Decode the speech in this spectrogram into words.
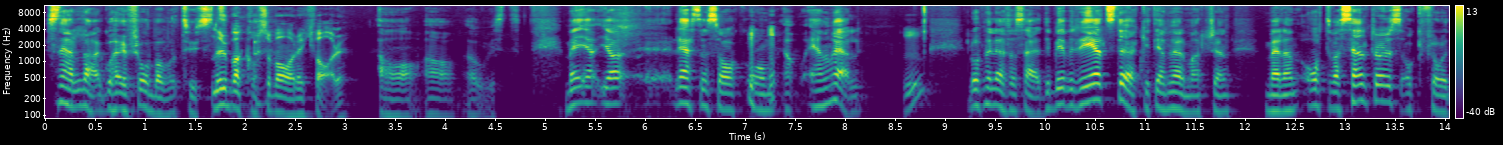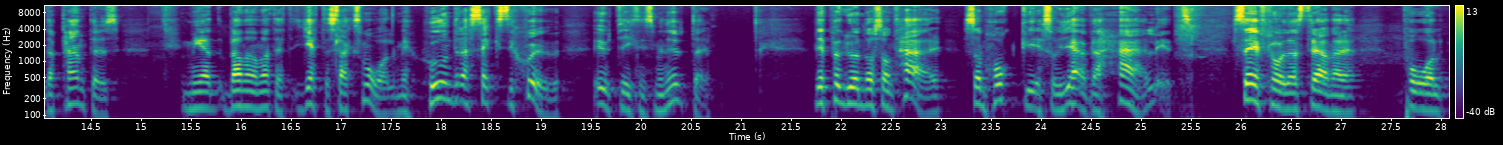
snälla, gå härifrån bara var tyst. Nu är det bara kosovare kvar. Ja, ja, ja visst. Men jag, jag eh, läste en sak om NHL. Mm. Låt mig läsa så här. Det blev rejält stökigt i NHL-matchen mellan Ottawa Senators och Florida Panthers. Med bland annat ett jätteslagsmål med 167 utvisningsminuter. Det är på grund av sånt här som hockey är så jävla härligt. Säger Floridas tränare Paul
